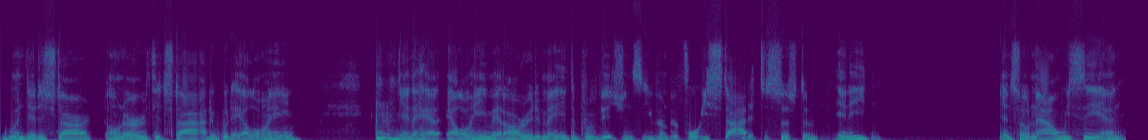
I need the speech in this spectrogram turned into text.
when did it start on earth? It started with Elohim, and had, Elohim had already made the provisions even before he started the system in Eden. And so now we see in,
